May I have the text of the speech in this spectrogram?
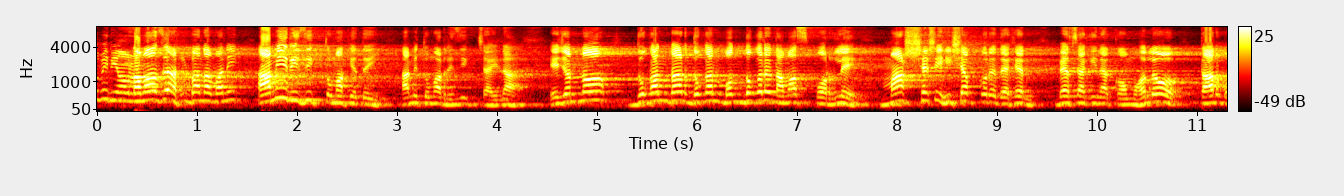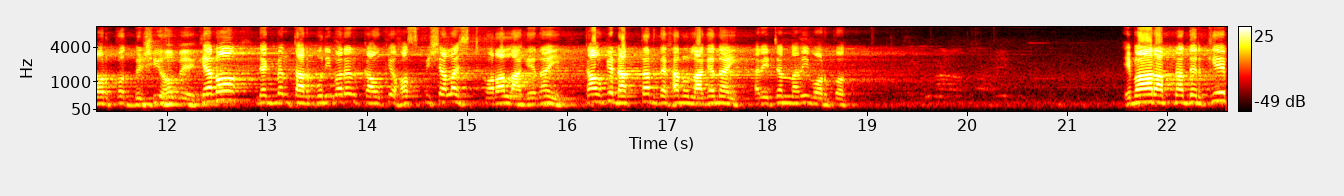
তুমি নিয়ম নামাজে আসবা না মানি, আমি রিজিক তোমাকে দেই, আমি তোমার রিজিক চাই না। এই জন্য দোকানদার দোকান বন্ধ করে নামাজ পড়লে, মাস শেষে হিসাব করে দেখেন, বেচা কিনা কম হলেও তার বরকত বেশি হবে। কেন? দেখবেন তার পরিবারের কাউকে হসপিটালাইজড করা লাগে নাই, কাউকে ডাক্তার দেখানো লাগে নাই, আর এটার নামই বরকত। এবার আপনাদেরকে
